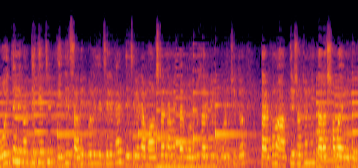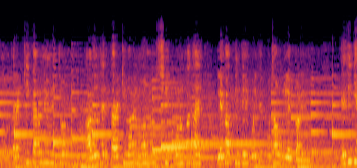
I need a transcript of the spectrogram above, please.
বইতে লেখক দেখিয়েছেন, এই যে সাবির বলে যে ছেলেটা যে ছেলেটা মনস্টার নামে তার বন্ধু সার্কেল পরিচিত, তার কোনো আত্মীয় স্বজন নেই, তারা সবাই মৃত। কিন্তু তারা কি কারণে মৃত? আদতে তারা কীভাবে মরল? সেই কোনো কথাই লেখক কিন্তু এই বইতে কোথাও উল্লেখ করেনি। এদিকে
